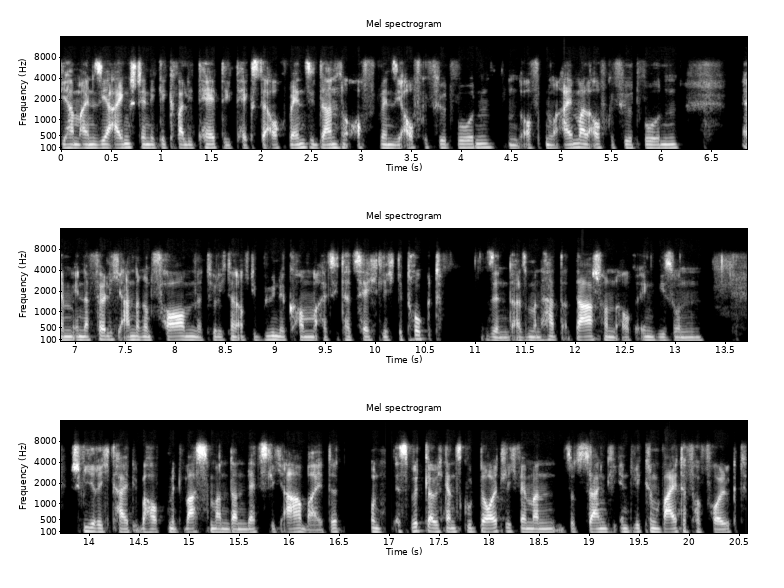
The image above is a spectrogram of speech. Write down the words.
die haben eine sehr eigenständige Qualität, die Texte, auch wenn sie dann oft, wenn sie aufgeführt wurden und oft nur einmal aufgeführt wurden, ähm, in einer völlig anderen Form natürlich dann auf die Bühne kommen, als sie tatsächlich gedruckt sind. Also man hat da schon auch irgendwie so eine Schwierigkeit überhaupt, mit was man dann letztlich arbeitet. Und es wird, glaube ich, ganz gut deutlich, wenn man sozusagen die Entwicklung weiterverfolgt,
